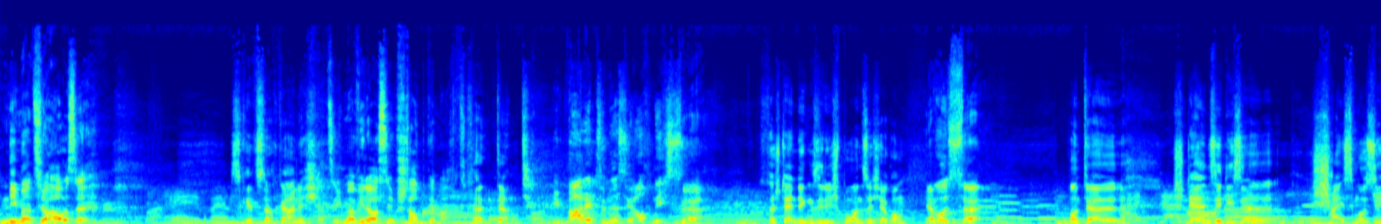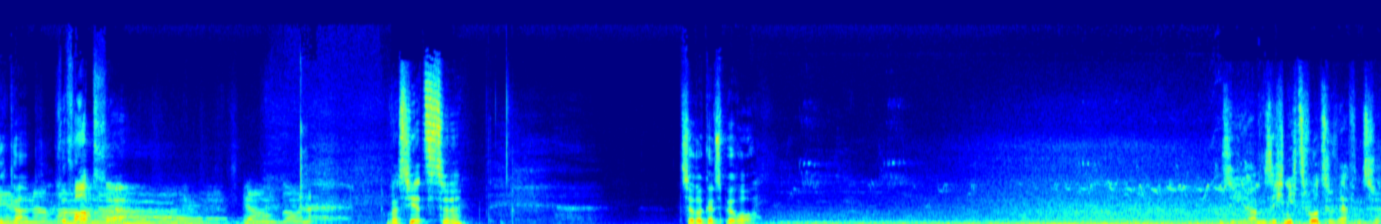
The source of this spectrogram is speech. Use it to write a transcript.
Niemand zu Hause. Das gibt's doch gar nicht. Hat sich mal wieder aus dem Staub gemacht. Verdammt. Im Badezimmer ist hier auch nichts, Sir. Verständigen Sie die Spurensicherung. Jawohl, Sir. Und äh, stellen Sie diese Scheißmusik ab. Sofort, Sir. Was jetzt, Sir? Zurück ins Büro. Sie haben sich nichts vorzuwerfen, Sir.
